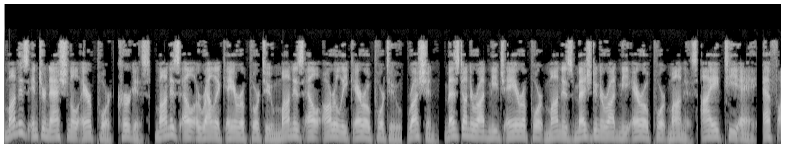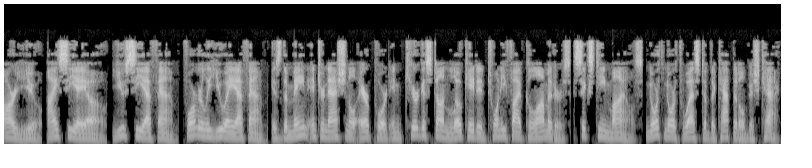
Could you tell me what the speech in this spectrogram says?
Manas International Airport Kyrgyz, Manas El Aralik Aeroportu Manas El Aralik Aeroportu, Russian, Mezdunarodnij Aeroport Manas Mezdunarodny Aeroport Manas IATA, FRU, ICAO, UCFM formerly UAFM is the main international airport in Kyrgyzstan located 25 kilometers 16 miles north-northwest of the capital Bishkek.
